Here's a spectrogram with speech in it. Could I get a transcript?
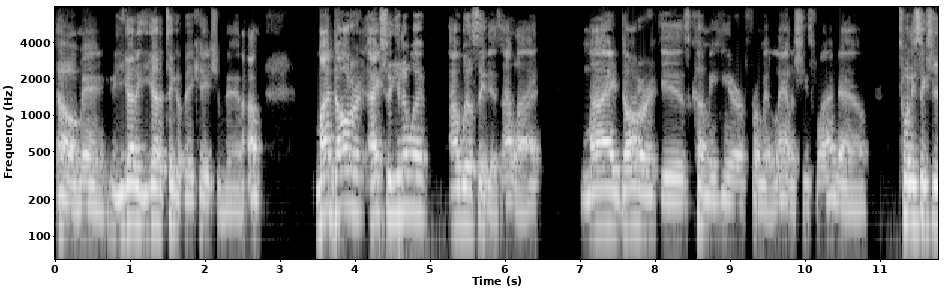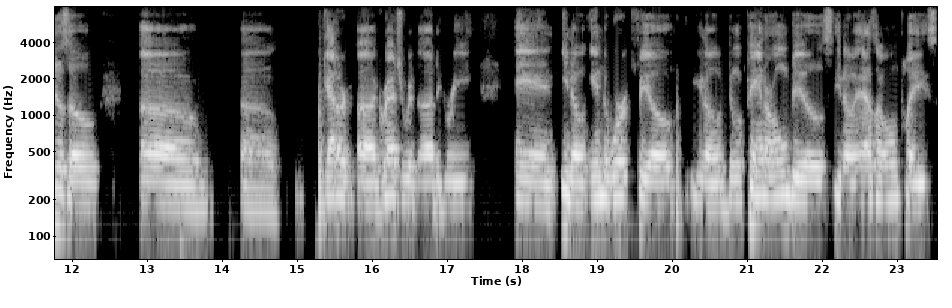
Oh man, you gotta you gotta take a vacation, man. I'm, my daughter actually, you know what? I will say this. I lied. My daughter is coming here from Atlanta. She's flying down. 26 years old. Um, uh, got her uh, graduate uh, degree and you know in the work field you know doing paying her own bills you know has her own place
